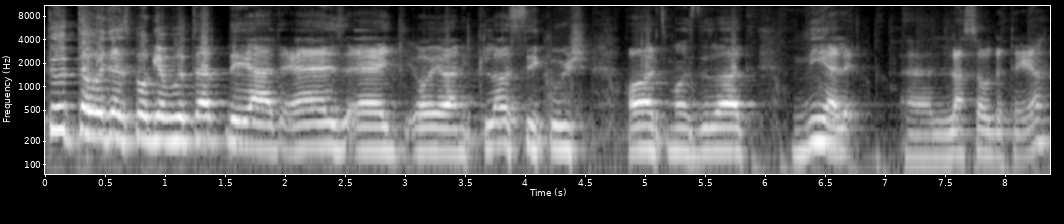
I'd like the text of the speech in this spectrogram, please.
Tudtam, hogy ezt fogja mutatni, hát ez egy olyan klasszikus harcmozdulat. Miel uh, Lasso the Tail.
